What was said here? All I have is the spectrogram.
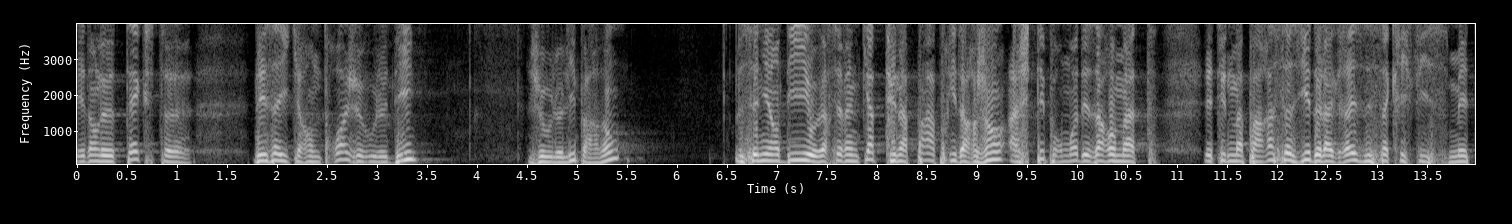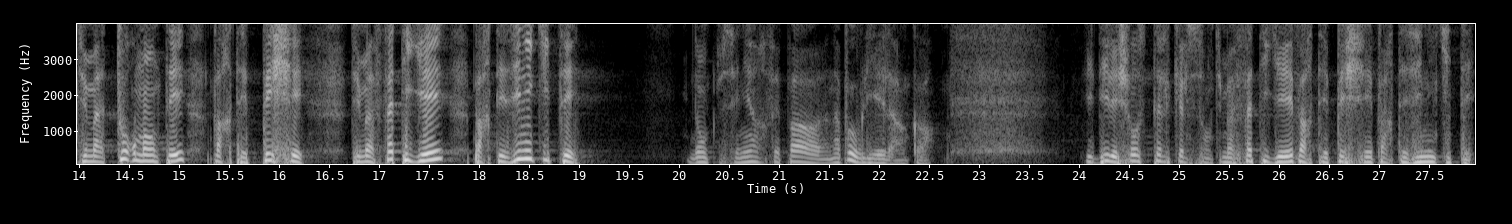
Et dans le texte d'Ésaïe 43, je vous le dis, je vous le lis, pardon, le Seigneur dit au verset 24, Tu n'as pas appris d'argent acheté pour moi des aromates, et tu ne m'as pas rassasié de la graisse des sacrifices, mais tu m'as tourmenté par tes péchés, tu m'as fatigué par tes iniquités. Donc le Seigneur n'a pas oublié là encore. Il dit les choses telles qu'elles sont. Tu m'as fatigué par tes péchés, par tes iniquités.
